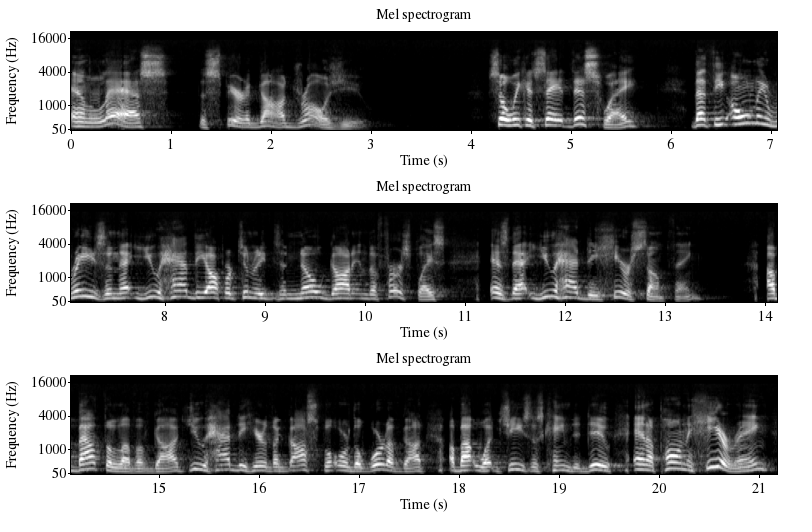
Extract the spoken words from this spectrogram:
unless the Spirit of God draws you. So we could say it this way that the only reason that you had the opportunity to know God in the first place is that you had to hear something about the love of God. You had to hear the gospel or the word of God about what Jesus came to do. And upon hearing,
